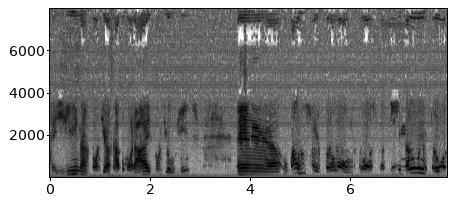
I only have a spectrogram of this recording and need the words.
Regina, bom dia, Cabo Moraes, bom dia, ouvintes. É, o bairro Serpron, Costa, ele não entrou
